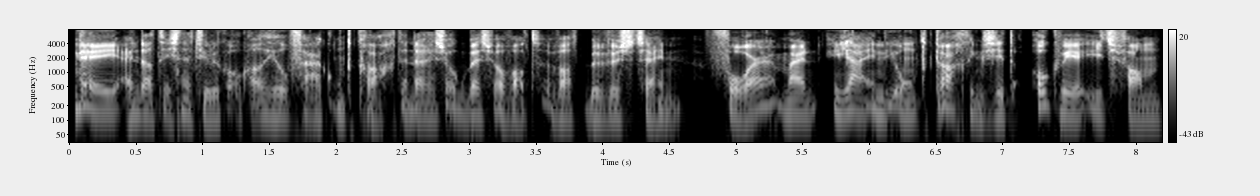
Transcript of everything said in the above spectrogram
Nee, en dat is natuurlijk ook wel heel vaak ontkracht. En daar is ook best wel wat, wat bewustzijn voor. Maar ja, in die ontkrachting zit ook weer iets van.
